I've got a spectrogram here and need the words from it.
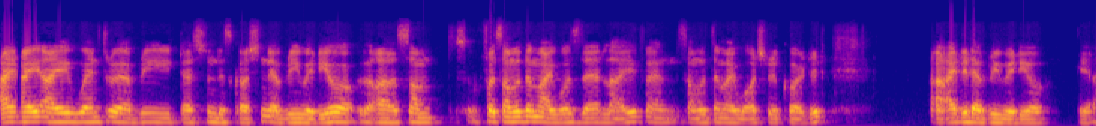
I, I, I went through every test and discussion, every video. Uh, some for some of them I was there live, and some of them I watched recorded. Uh, I did every video. Yeah.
